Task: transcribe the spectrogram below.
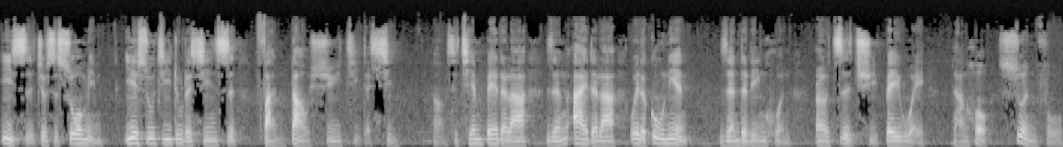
意思就是说明耶稣基督的心是反倒虚己的心是谦卑的啦，仁爱的啦，为了顾念人的灵魂。而自取卑微，然后顺服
